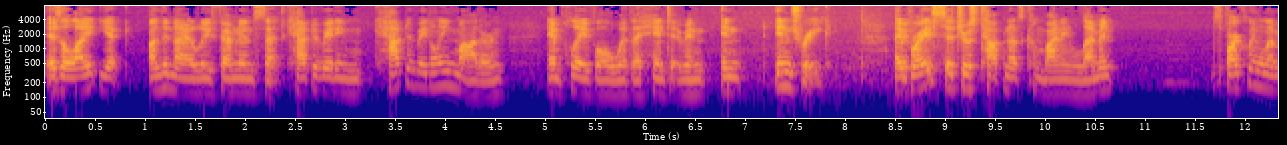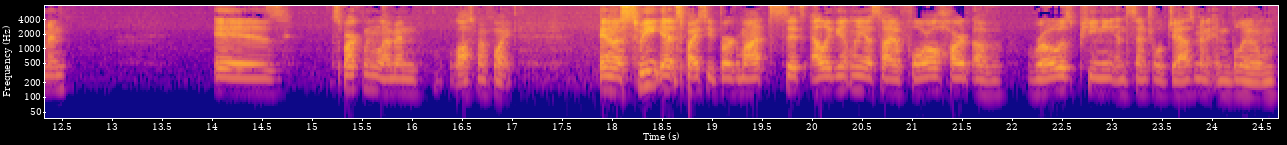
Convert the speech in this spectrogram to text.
is a light yet undeniably feminine scent, captivating, captivatingly modern and playful with a hint of in, in, intrigue. A bright citrus top notes combining lemon, sparkling lemon is, sparkling lemon, lost my point. And a sweet yet spicy bergamot sits elegantly aside a floral heart of rose, peony, and central jasmine in bloom.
